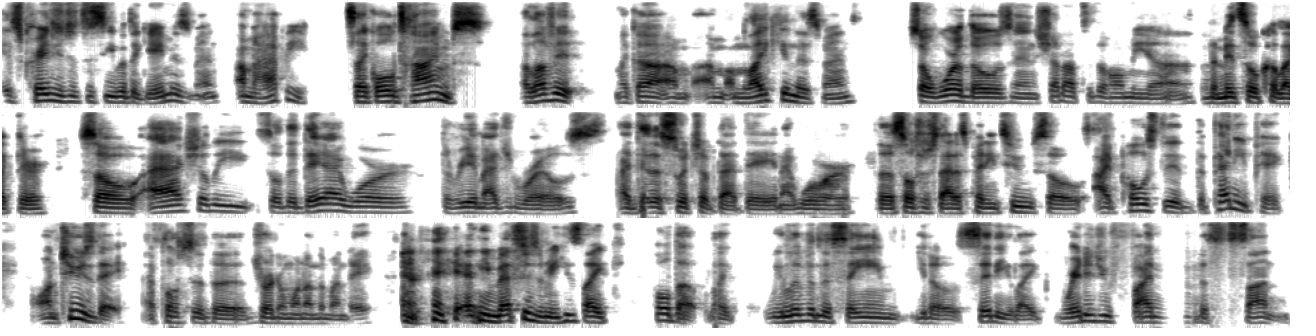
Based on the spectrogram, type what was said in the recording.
it's crazy just to see what the game is, man. I'm happy. It's like old times. I love it. Like uh, I'm, I'm, I'm liking this, man. So wore those, and shout out to the homie, uh, the midsole collector. So I actually, so the day I wore the reimagined Royals, I did a switch up that day, and I wore the social status penny too. So I posted the penny pick on Tuesday. I posted the Jordan one on the Monday, and, and he messaged me. He's like, "Hold up, like we live in the same, you know, city. Like, where did you find the sun?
